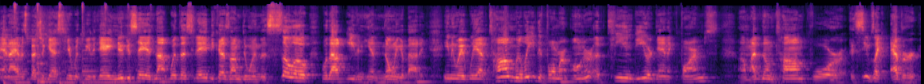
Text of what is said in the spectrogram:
and I have a special guest here with me today. Nugase is not with us today because I'm doing this solo without even him knowing about it. Anyway, we have Tom Willey, the former owner of T&D Organic Farms. Um, I've known Tom for it seems like ever.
